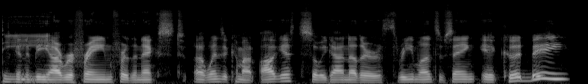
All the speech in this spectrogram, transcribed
The Going to be our refrain for the next. Uh, when's it come out? August. So we got another three months of saying it could be.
